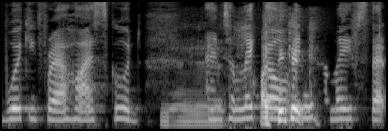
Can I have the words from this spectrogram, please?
working for our highest good yeah, and to let go of any beliefs that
